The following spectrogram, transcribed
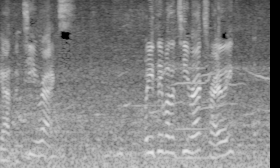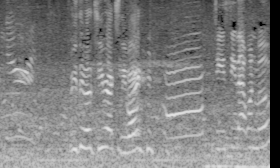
We got the T-Rex. What do you think about the T-Rex, Rylee? What do you think about the T-Rex, Levi? Do you see that one move?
